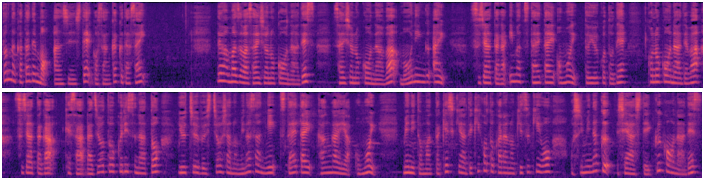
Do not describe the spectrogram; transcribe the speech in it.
どんな方でも安心してご参加ください。ではまずは最初のコーナーです。最初のコーナーはモーニングアイ。スジャータが今伝えたい思いということでこのコーナーではスジャータが今朝ラジオトークリスナーと YouTube 視聴者の皆さんに伝えたい考えや思い目に留まった景色や出来事からの気づきを惜しみなくシェアしていくコーナーです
